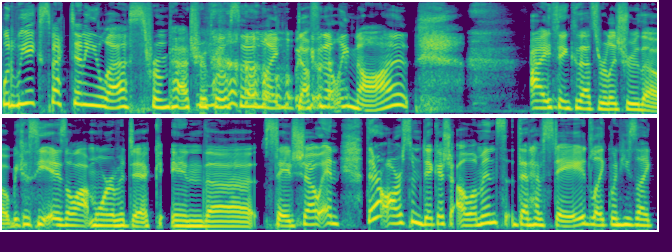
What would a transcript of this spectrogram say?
Would we expect any less from Patrick Wilson? Like, definitely not. I think that's really true though, because he is a lot more of a dick in the stage show. And there are some dickish elements that have stayed, like when he's like,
